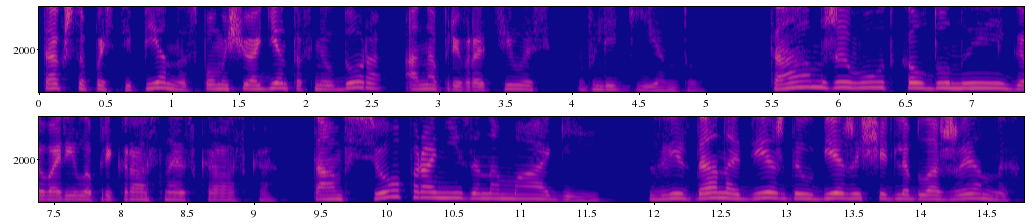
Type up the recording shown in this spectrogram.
так что постепенно, с помощью агентов Милдора, она превратилась в легенду. «Там живут колдуны», — говорила прекрасная сказка. «Там все пронизано магией. Звезда надежды — убежище для блаженных,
